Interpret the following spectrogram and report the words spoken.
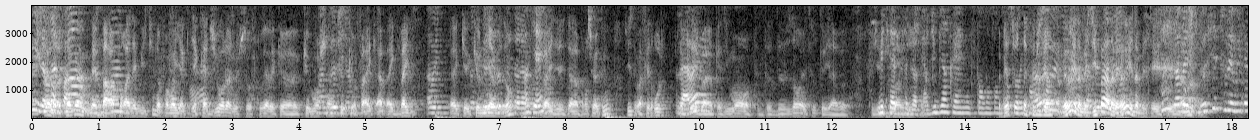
oui, euh, il en reste mais quand même, mais 25. par rapport à d'habitude, enfin moi il y a, il y a 4 jours là, je me suis retrouvé avec euh, que mon chien, 22 que, que- chiens. enfin, avec, avec Vibes, Ah oui. avec que le mien à les la maison. Ok. ils étaient à la pension et tout. Je dis, ça m'a fait drôle. Ça Bah faisait ouais. bah, quasiment peut-être deux ans et tout qu'il y a. Mais ça, ça doit faire du bien quand même de temps en temps. Bien sûr, ça fait du bien. Ah, bah oui, oui, non, mais je dis pas, non, mais oui, non, mais c'est. Non, mais nous aussi, tous les week-ends,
